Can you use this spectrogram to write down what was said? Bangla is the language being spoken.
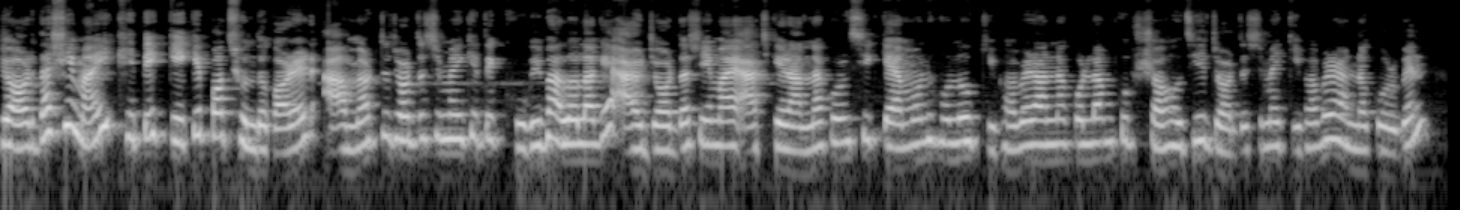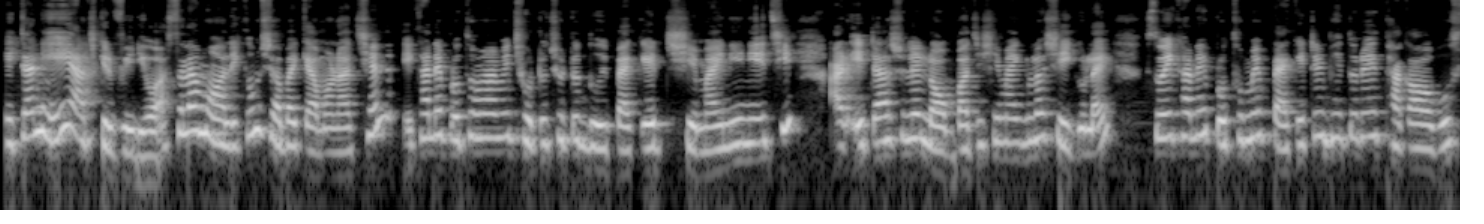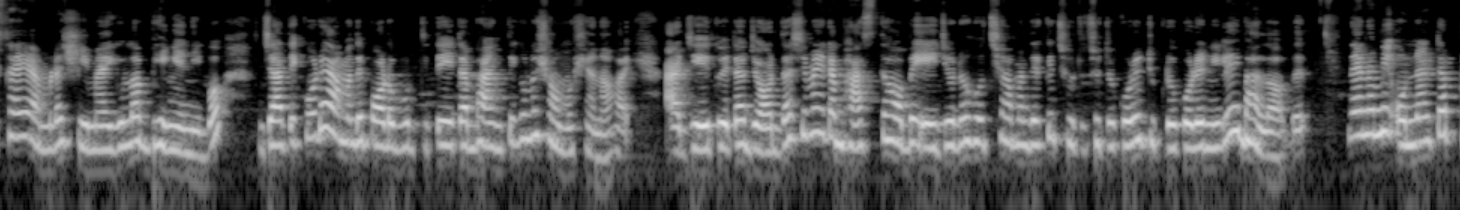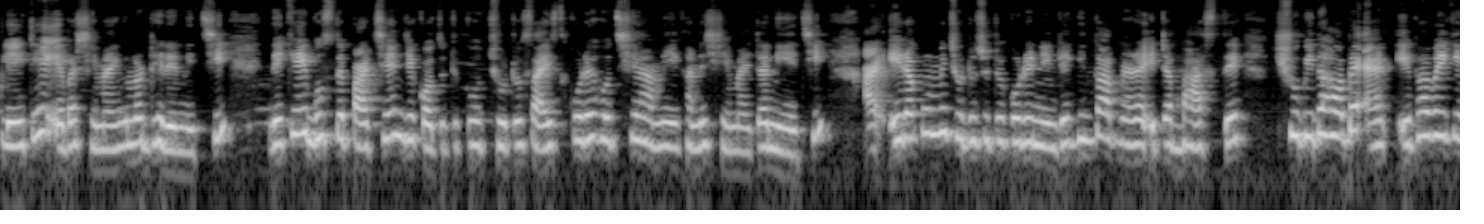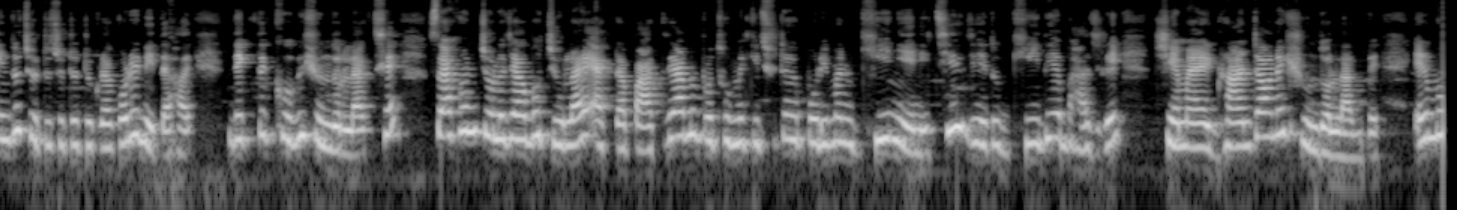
জর্দা সেমাই খেতে কে কে পছন্দ করেন? আমার তো জর্দা সেমাই খেতে খুবই ভালো লাগে। আর জর্দা সেমাই আজকে রান্না করেছি কেমন হলো, কীভাবে রান্না করলাম, খুব সহজেই জর্দা সেমাই কীভাবে রান্না করবেন? এটা নিয়েই আজকের ভিডিও আসসালামু আলাইকুম, সবাই কেমন আছেন? এখানে প্রথমে আমি ছোট ছোট দুই প্যাকেট সেমাই নিয়ে নিয়েছি, আর এটা আসলে লব্বা যে সেমাইগুলো, সেইগুলাই। সো এখানে প্রথমে প্যাকেটের ভেতরে থাকা অবস্থায় আমরা সেমাইগুলো ভেঙে নিব, যাতে করে আমাদের পরবর্তীতে এটা ভাঙতে কোনো সমস্যা না হয়। আর যেহেতু এটা জর্দা সেমাই, এটা ভাজতে হবে এই জন্য হচ্ছে আমাদেরকে ছোট ছোট করে টুকরো করে নিলেই ভালো হবে। দেন আমি অন্য একটা প্লেটে এবার সেমাইগুলো ঢেলে নিচ্ছি। দেখেই বুঝতে পারছেন যে কতটুকু ছোট সাইজ করে হচ্ছে আমি এখানে সেমাইটা নিয়েছি। আর এরকমই ছোট ছোট করে নিলে কিন্তু আপনারা এটা ভাজতে সুবিধা হবে অ্যান্ড এভাবেই কিন্তু ছোট ছোট টুকরা করে নিতে হয়। দেখতে খুবই সুন্দর লাগছে। সো এখন চলে যাব চুলায় একটা পাত্রে। আমি প্রথমে কিছুটা পরিমাণ ঘি নিয়ে নিচ্ছি। যেহেতু ঘি দিয়ে ভাজলে সেমাইয়ের ঘ্রাণটা অনেক সুন্দর লাগবে। এর মধ্যে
